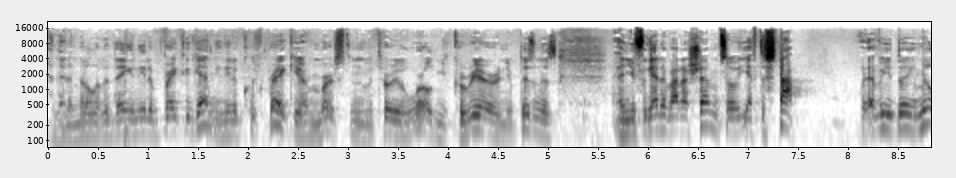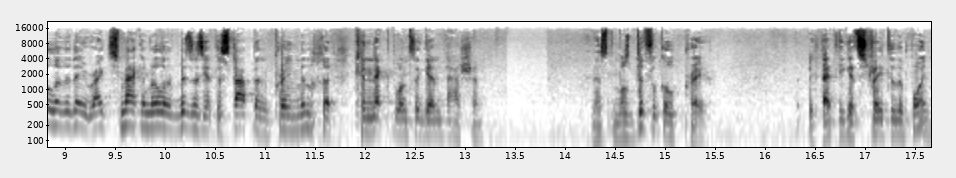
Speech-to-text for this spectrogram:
And then in the middle of the day, you need a break again. You need a quick break. You're immersed in the material world, in your career, in your business, and you forget about Hashem, so you have to stop. Whatever you're doing in the middle of the day, right smack in the middle of the business, you have to stop and pray mincha, connect once again to Hashem. And that's the most difficult prayer. But that you get straight to the point.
